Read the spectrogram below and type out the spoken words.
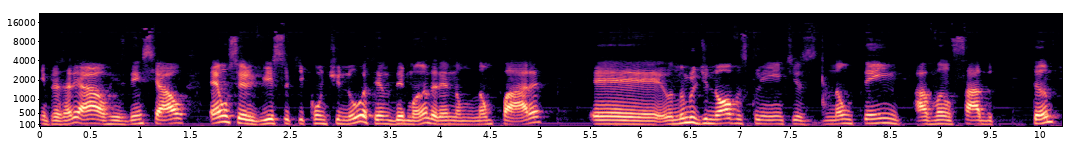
empresarial, residencial, é um serviço que continua tendo demanda, né? não, não para. É, o número de novos clientes não tem avançado tanto,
